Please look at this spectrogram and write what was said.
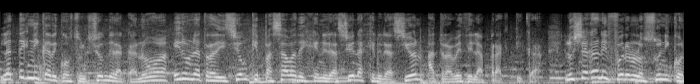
La técnica de construcción de la canoa era una tradición que pasaba de generación a generación a través de la práctica. Los yaganes fueron los únicos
